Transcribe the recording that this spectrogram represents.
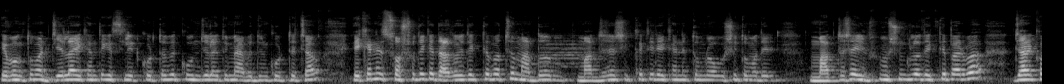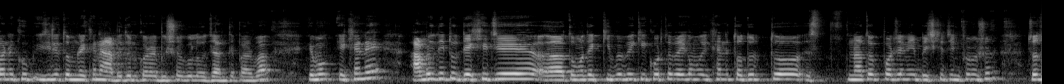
এবং তোমার জেলা এখান থেকে সিলেক্ট করতে হবে কোন জেলায় তুমি আবেদন করতে চাও। এখানে ষষ্ঠ থেকে দ্বাদশ দেখতে পাচ্ছ, মাদ্রা- মাদ্রাসা শিক্ষার্থীরা এখানে তোমরা অবশ্যই তোমাদের মাদ্রাসার ইনফরমেশনগুলো দেখতে পারবা, যার কারণে খুব ইজিলি তোমরা এখানে আবেদন করার বিষয়গুলো জানতে পারবা। এবং এখানে আমরা যদি একটু দেখি যে তোমাদের কীভাবে কী করতে হবে এবং এখানে তদন্ত স্নাতক পর্যায়ে নিয়ে বেশ কিছু ইনফরমেশন যত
